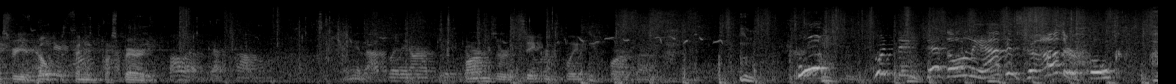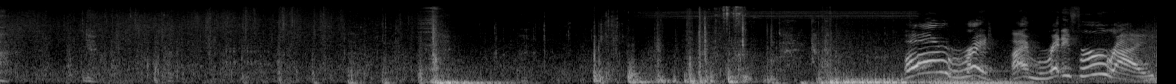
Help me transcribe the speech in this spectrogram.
Thanks for your help defending prosperity. Farms are a sacred place as far as Good thing death only happens to other folk. All right, I'm ready for a ride.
